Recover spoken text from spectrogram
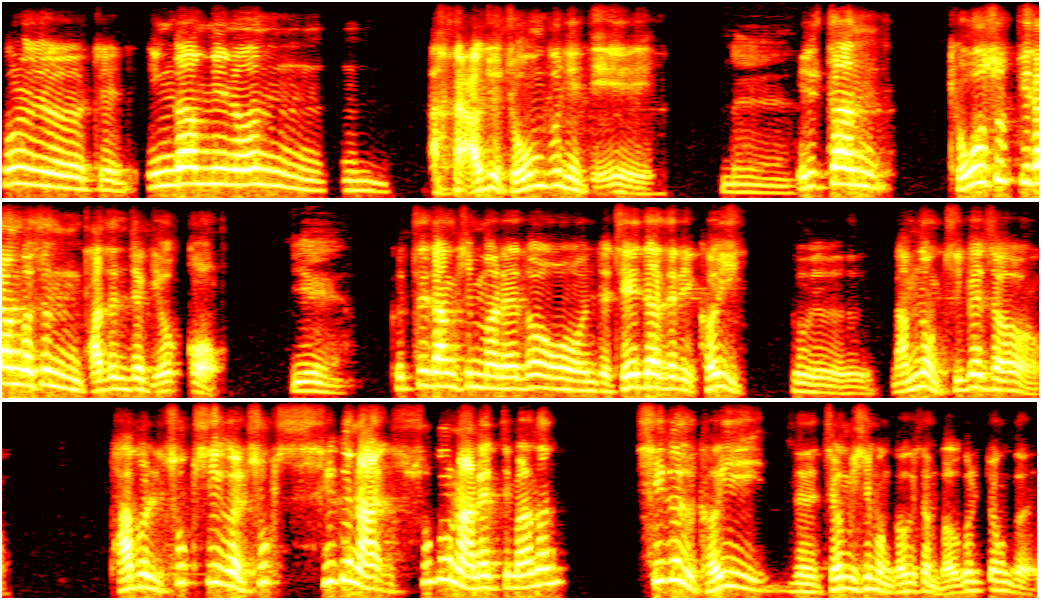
그래서 이제 인간미는 음, 아주 좋은 분이지. 네. 일단 교습비란 것은 받은 적이 없고 예. 그때 당시만 해도 이제 제자들이 거의 그 남농 집에서 밥을 숙식을 숙식은 안 숙은 안 했지만은 식을 거의 점심은 거기서 먹을 정도예요.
